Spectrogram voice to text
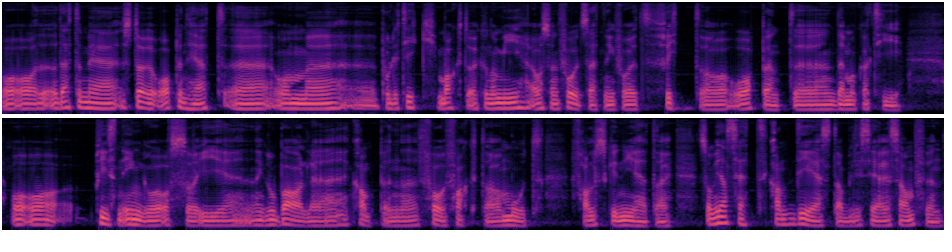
Og, og dette med større åpenhet eh, om eh, politikk, makt og økonomi er også en forutsetning for et fritt og åpent eh, demokrati. Og, og prisen inngår også i eh, den globale kampen for fakta og mot falske nyheter, som vi har sett kan destabilisere samfunn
